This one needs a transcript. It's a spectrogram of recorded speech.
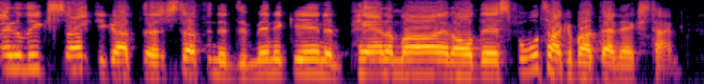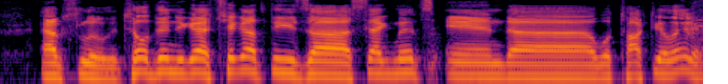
minor league side, you got the stuff in the Dominican and Panama and all this. But we'll talk about that next time. Absolutely. Until then, you guys check out these uh, segments, and uh, we'll talk to you later.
